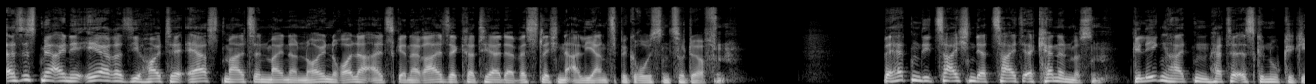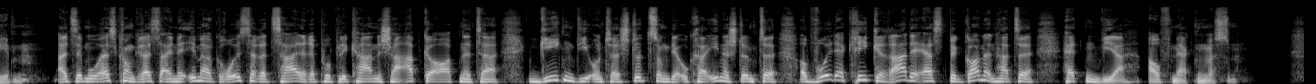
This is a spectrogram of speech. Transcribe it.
Es ist mir eine Ehre, Sie heute erstmals in meiner neuen Rolle als Generalsekretär der Westlichen Allianz begrüßen zu dürfen. Wir hätten die Zeichen der Zeit erkennen müssen. Gelegenheiten hätte es genug gegeben als im US-Kongress eine immer größere Zahl republikanischer Abgeordneter gegen die Unterstützung der Ukraine stimmte, obwohl der Krieg gerade erst begonnen hatte, hätten wir aufmerken müssen.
